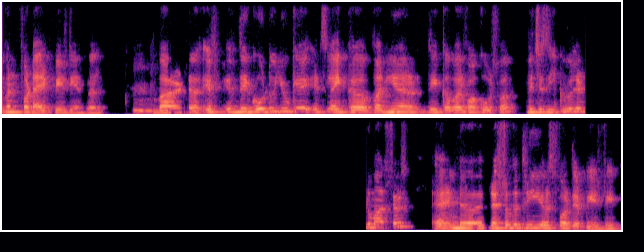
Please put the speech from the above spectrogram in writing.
even for direct PhD as well. Mhm. But uh, if if they go to UK, it's like uh, one year they cover for coursework, which is equivalent to masters, and uh, rest of the three years for their PhD.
